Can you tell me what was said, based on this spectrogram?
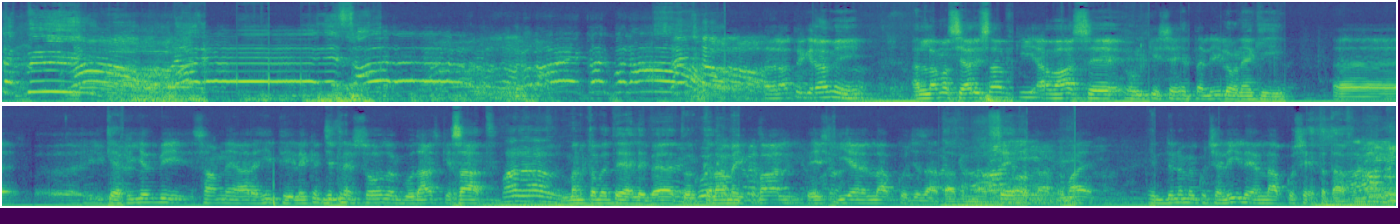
تکبیر حضرات گرامی علامہ سیاری صاحب کی آواز سے ان کی صحت تلیل ہونے کی کیفیت بھی سامنے آ رہی تھی لیکن جتنے سوز اور گداز کے ساتھ منقبت اہل بیت اور کلام اقبال پیش کیا اللہ آپ کو جزا عطا فرمائے صحت عطا فرمائے۔ ان دنوں میں کچھ علیل ہے اللہ آپ کو صحت عطا فرمائے۔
